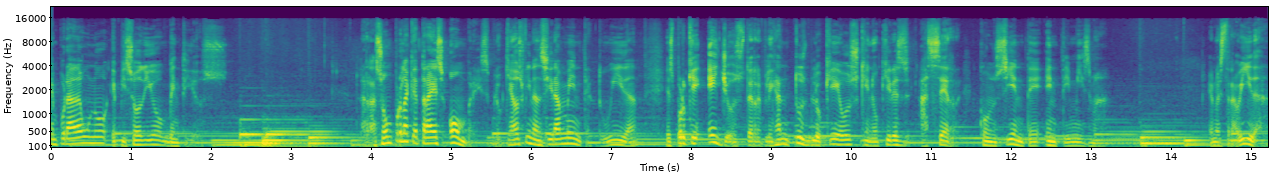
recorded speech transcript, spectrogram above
temporada 1, episodio 22. La razón por la que atraes hombres bloqueados financieramente a tu vida es porque ellos te reflejan tus bloqueos que no quieres hacer consciente en ti misma. En nuestra vida,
